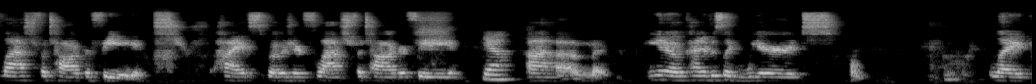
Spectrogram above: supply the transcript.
flash photography, high exposure flash photography, Yeah. um, you know, kind of just like weird, like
